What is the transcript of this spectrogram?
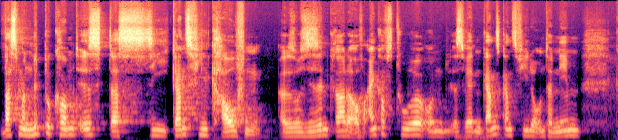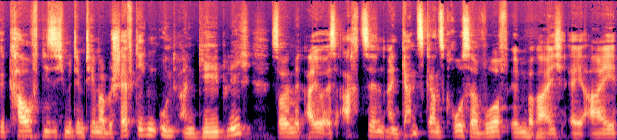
Was man mitbekommt, ist, dass sie ganz viel kaufen. Also sie sind gerade auf Einkaufstour und es werden ganz, ganz viele Unternehmen gekauft, die sich mit dem Thema beschäftigen. Und angeblich soll mit iOS 18 ein ganz, ganz großer Wurf im Bereich AI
